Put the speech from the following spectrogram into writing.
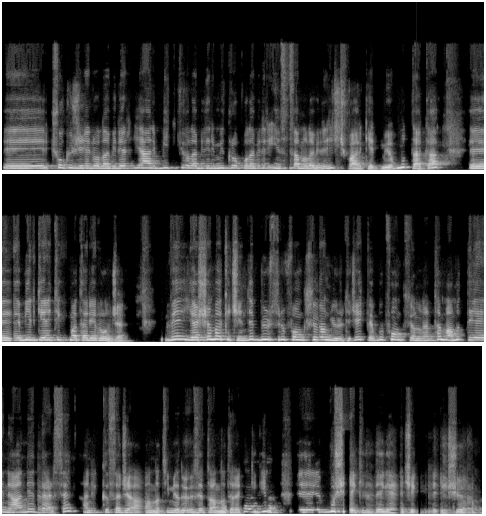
e, çok hücreli olabilir, yani bitki olabilir, mikrop olabilir, insan olabilir, hiç fark etmiyor. Mutlaka e, bir genetik materyal olacak. Ve yaşamak için de bir sürü fonksiyon yürütecek ve bu fonksiyonların tamamı DNA ne derse, hani kısaca anlatayım ya da özet anlatarak gideyim, e, bu şekilde gerçekleşiyor.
